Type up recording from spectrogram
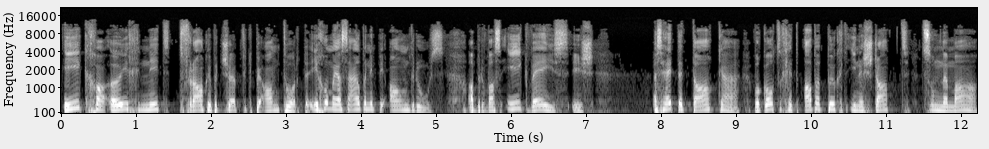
ich kann euch nicht die Frage über die Schöpfung beantworten. Ich komme ja selber nicht bei anderen raus. Aber was ich weiß, ist, es hat einen Tag gegeben, wo Gott sich abgebückt in eine Stadt zum einem Mann,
